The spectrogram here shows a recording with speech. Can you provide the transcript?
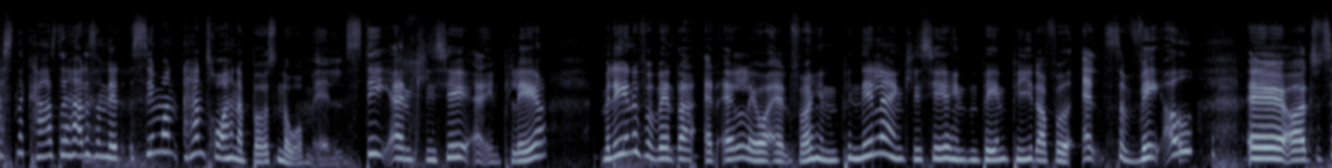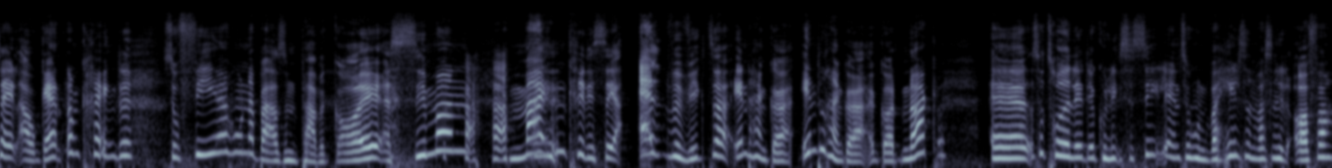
resten af castet har det sådan lidt... Simon, han tror, han er bossen over dem alle. Stig er en kliché af en player. Malene forventer, at alle laver alt for hende. Pernille er en kliché af hende, den pæne pige, der har fået alt serveret. Øh, og er totalt arrogant omkring det. Sofia, hun er bare sådan en papegøje af Simon. Maiken kritiserer alt ved Victor, inden han gør. Intet han gør er godt nok. Øh, så troede jeg lidt, at jeg kunne lide Cecilie, indtil hun var hele tiden var sådan et offer.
